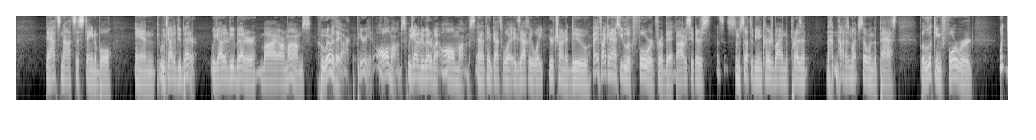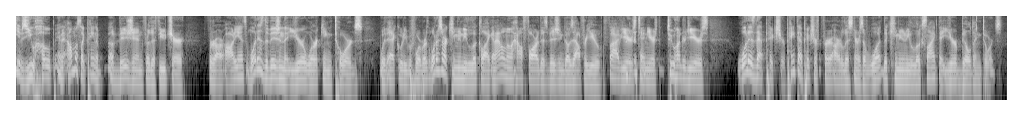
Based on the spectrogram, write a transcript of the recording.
That's not sustainable. And we got to do better we got to do better by our moms, whoever they are, period. All moms. We got to do better by all moms. And I think that's what exactly what you're trying to do. If I can ask you to look forward for a bit, obviously there's some stuff to be encouraged by in the present, not as much so in the past, but looking forward, what gives you hope and almost like paint a, a vision for the future for our audience? What is the vision that you're working towards? With equity before birth. What does our community look like? And I don't know how far this vision goes out for you five years, 10 years, 200 years. What is that picture? Paint that picture for our listeners of what the community looks like that you're building towards.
